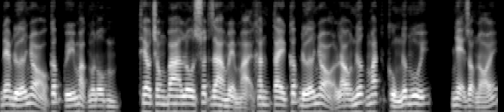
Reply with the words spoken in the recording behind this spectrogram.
đem đứa nhỏ cấp quý mặc nôn ôm, theo trong ba lô xuất ra mềm mại khăn tay cấp đứa nhỏ lau nước mắt cùng nước mũi, nhẹ giọng nói,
